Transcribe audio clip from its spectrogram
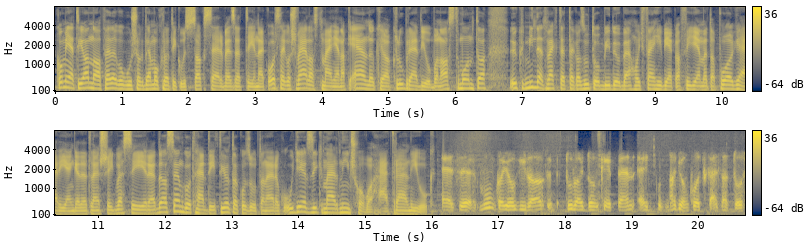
Komjáti Anna a Pedagógusok Demokratikus Szakszervezetének országos választmányának elnöke a Klubrádióban azt mondta, ők mindent megtettek az utóbbi időben, hogy felhívják a figyelmet a polgári engedetlenség veszélyére, de a Szentgotthárdi tiltakozó tanárok úgy érzik, már nincs hova hátrálniuk. Ez munkajogi jogilag tulajdonképpen egy nagyon kockázatos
